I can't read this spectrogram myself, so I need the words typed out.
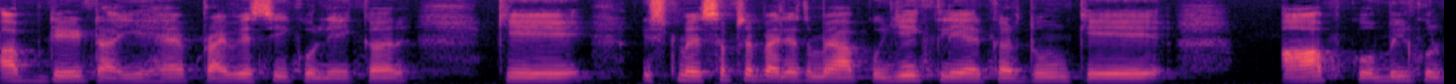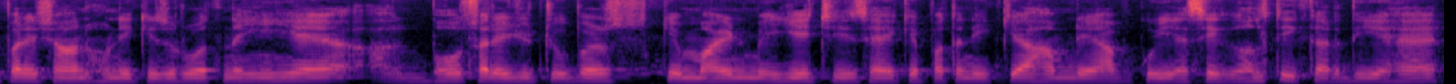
अपडेट आई है प्राइवेसी को लेकर कि इसमें सबसे पहले तो मैं आपको ये क्लियर कर दूँ कि आपको बिल्कुल परेशान होने की ज़रूरत नहीं है। बहुत सारे यूट्यूबर्स के माइंड में ये चीज़ है कि पता नहीं क्या हमने आप कोई ऐसी गलती कर दी है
